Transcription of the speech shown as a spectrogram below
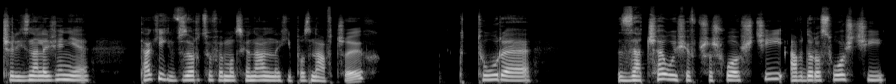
czyli znalezienie takich wzorców emocjonalnych i poznawczych, które zaczęły się w przeszłości, a w dorosłości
